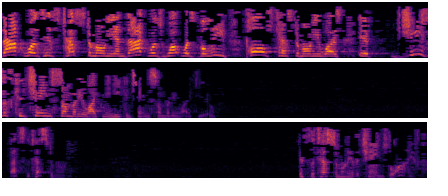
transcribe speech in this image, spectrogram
That was his testimony and that was what was believed. Paul's testimony was, if Jesus can change somebody like me, he can change somebody like you. That's the testimony. It's the testimony of a changed life.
